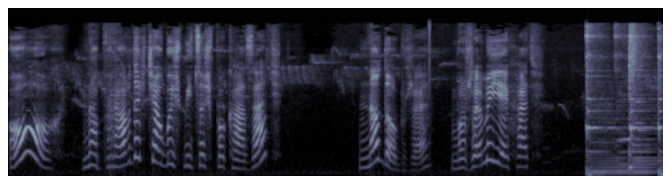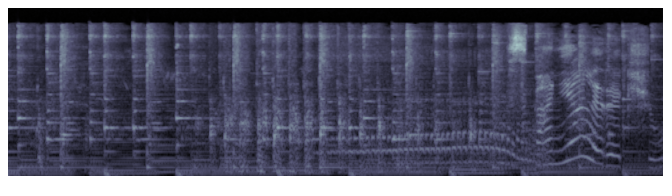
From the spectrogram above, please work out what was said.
Och, naprawdę chciałbyś mi coś pokazać? No dobrze, możemy jechać. Wspaniale, Reksiu.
